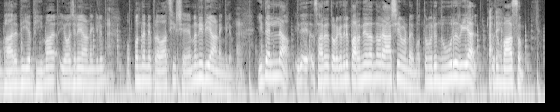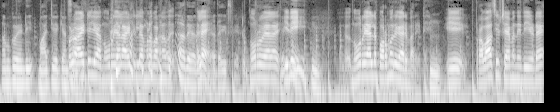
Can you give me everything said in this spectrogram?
ഭാരതീയ ഭീമ യോജനയാണെങ്കിലും ഒപ്പം തന്നെ പ്രവാസി ക്ഷേമനിധിയാണെങ്കിലും ഇതെല്ലാം ഇത് സാറ് തുടക്കത്തിൽ പറഞ്ഞു തന്ന ഒരു ആശയമുണ്ട്. മൊത്തം ഒരു നൂറ് റിയാൽ ഒരു മാസം നമുക്ക് വേണ്ടി മാറ്റി വെക്കാൻ ആയിട്ടില്ല. നൂറ് റിയാൽ ആയിട്ടില്ല നമ്മൾ പറഞ്ഞത്. അതെ അതെ തീർച്ചയായിട്ടും. നൂറ് ഇനി. നൂറ് റിയാലിന്റെ പുറമെ ഒരു കാര്യം പറയട്ടെ. ഈ പ്രവാസി ക്ഷേമനിധിയുടെ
